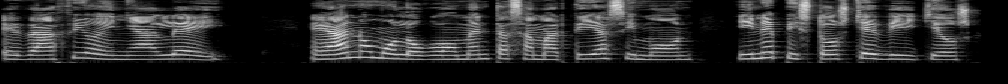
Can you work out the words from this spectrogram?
εδάφιο 9 λέει «Εάν ομολογόμεν τας σαμαρτία ημών είναι πιστός και δίκαιος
